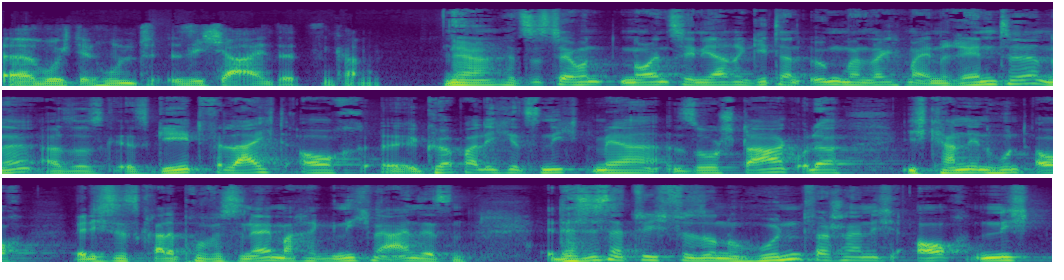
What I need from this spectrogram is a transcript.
äh, wo ich den Hund sicher einsetzen kann. Ja, jetzt ist der Hund 19 Jahre, geht dann irgendwann, sag ich mal, in Rente. Ne? Also es, es geht vielleicht auch äh, körperlich jetzt nicht mehr so stark oder ich kann den Hund auch, wenn ich das gerade professionell mache, nicht mehr einsetzen. Das ist natürlich für so einen Hund wahrscheinlich auch nicht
